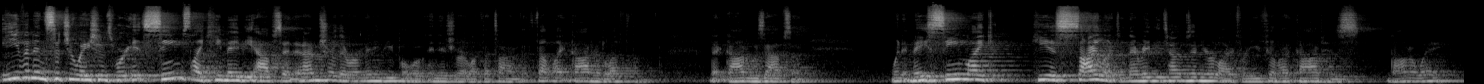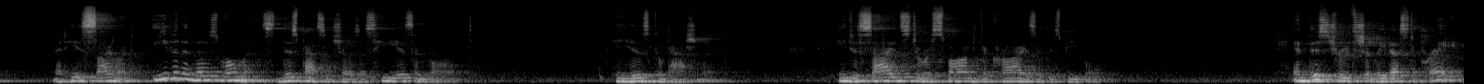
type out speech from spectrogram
even in situations where it seems like He may be absent, and I'm sure there were many people in Israel at the time that felt like God had left them, that God was absent, when it may seem like He is silent, and there may be times in your life where you feel like God has gone away that he is silent. Even in those moments, this passage shows us he is involved. He is compassionate. He decides to respond to the cries of his people. And this truth should lead us to pray.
